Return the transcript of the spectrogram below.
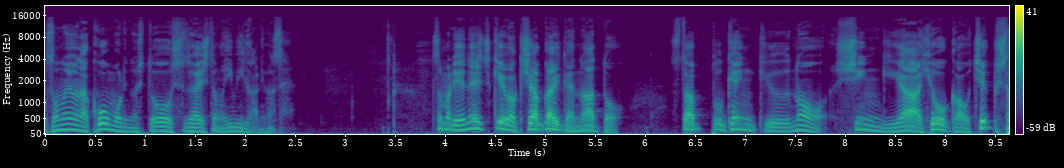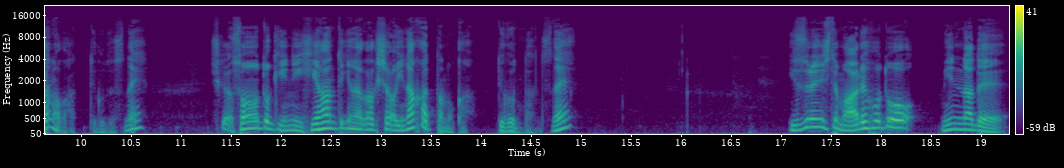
そのようなコウモリの人を取材しても意味がありません。つまり NHK は記者会見の後、スタップ研究の審議や評価をチェックしたのかっていうことですね。しかしその時に批判的な学者はいなかったのかっていうことなんですね。いずれにしてもあれほどみんなで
